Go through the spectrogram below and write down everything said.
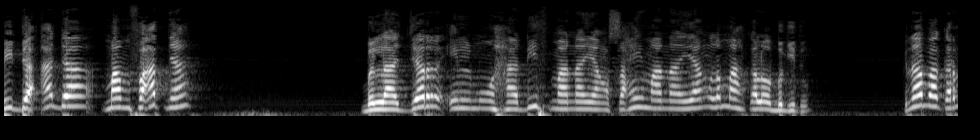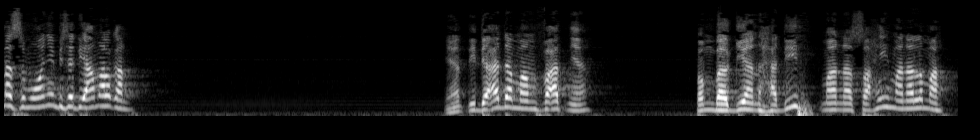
tidak ada manfaatnya belajar ilmu hadis mana yang sahih, mana yang lemah kalau begitu. Kenapa? Karena semuanya bisa diamalkan. Ya, tidak ada manfaatnya pembagian hadis mana sahih mana lemah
